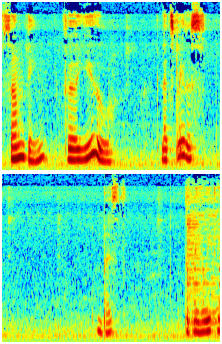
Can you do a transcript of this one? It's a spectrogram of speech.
something for you. Let's play this. बस तो प्ले हुई थी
